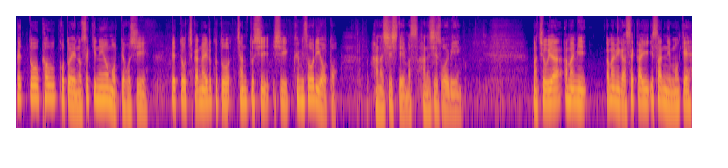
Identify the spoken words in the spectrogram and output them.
ペットを飼うことへの責任を持ってほしい。ペットを近ないることをちゃんとしし組み総理ようと。話しています。話しそうびん、まあ、昼夜奄美奄美が世界遺産に向け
